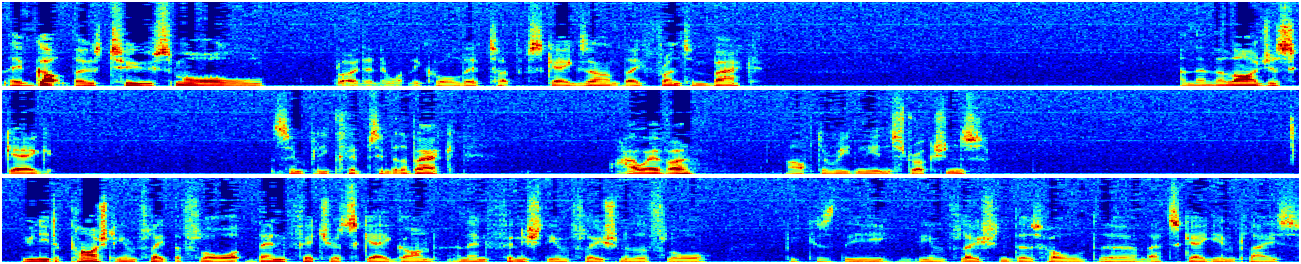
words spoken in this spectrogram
They've got those two small, I don't know what they call their type of skegs, aren't they? Front and back. And then the larger skeg simply clips into the back. However, after reading the instructions. You need to partially inflate the floor, then fit your skeg on, and then finish the inflation of the floor because the, the inflation does hold uh, that skeg in place.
